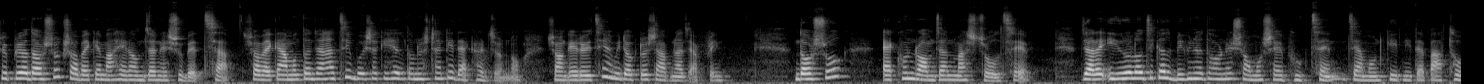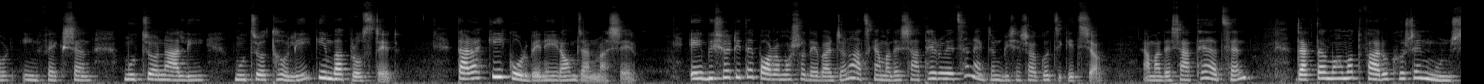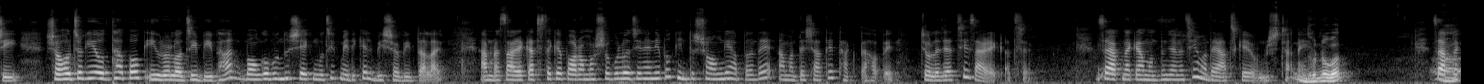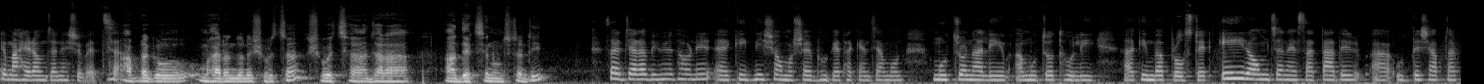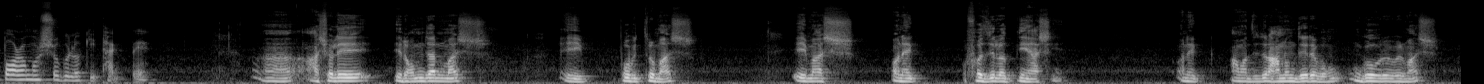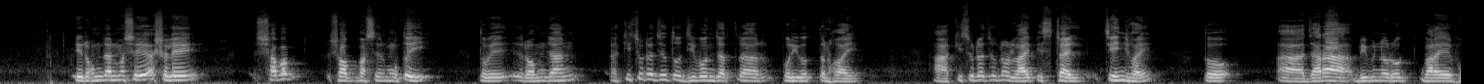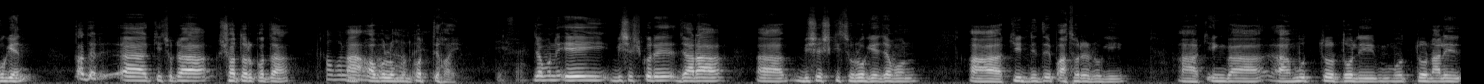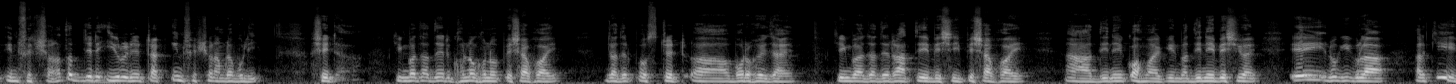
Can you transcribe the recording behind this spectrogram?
সুপ্রিয় দর্শক, সবাইকে মাহে রমজানের শুভেচ্ছা। সবাইকে আমন্ত্রণ জানাচ্ছি বৈশাখী হেলথ অনুষ্ঠানটি দেখার জন্য। সঙ্গে রয়েছে আমি ডক্টর শাবনা জাফরিন। দর্শক, এখন রমজান মাস চলছে। যারা ইউরোলজিক্যাল বিভিন্ন ধরনের সমস্যায় ভুগছেন, যেমন কিডনিতে পাথর, ইনফেকশন, মূত্রনালী, মূত্রথলি কিংবা প্রোস্টেট, তারা কি করবেন এই রমজান মাসে? এই বিষয়টিতে পরামর্শ দেবার জন্য আজকে আমাদের সাথে রয়েছেন একজন বিশেষজ্ঞ চিকিৎসক। আমাদের সাথে আছেন ডাক্তার মোহাম্মদ ফারুক হোসেন মুন্সি সহযোগী অধ্যাপক ইউরোলজি বিভাগ বঙ্গবন্ধু শেখ মুজিব মেডিকেল বিশ্ববিদ্যালয়। আমরা স্যারের কাছ থেকে পরামর্শগুলো জেনে নিব কিন্তু সঙ্গে আপনাদের আমাদের সাথে থাকতে হবে। চলে যাচ্ছি স্যারের কাছে। স্যার আপনাকে আমন্ত্রণ জানাচ্ছি আমাদের আজকের অনুষ্ঠানে। ধন্যবাদ। স্যার আপনাকে মাহের রমজানের শুভেচ্ছা। আপনাকেও মাহেরঞ্জনের শুভেচ্ছা। শুভেচ্ছা যারা দেখছেন অনুষ্ঠানটি। স্যার, যারা বিভিন্ন ধরনের কিডনির সমস্যায় ভুগে থাকেন, যেমন মূত্রনালী মূত্রথলি কিংবা প্রোস্টেট, এই রমজানে স্যার, তাদের উদ্দেশ্যে আপনার পরামর্শগুলো কি থাকবে? আসলে রমজান মাস, এই পবিত্র মাস, এই মাস অনেক ফজিলত নিয়ে আসে। অনেক আমাদের জন্য আনন্দের এবং গৌরবের মাস। এই রমজান মাসে আসলে স্বাভাবিক, সব মাসের মতোই, তবে রমজান কিছুটা যেহেতু জীবনযাত্রার পরিবর্তন হয় কিছুটা জন্য লাইফ স্টাইল চেঞ্জ হয় তো যারা বিভিন্ন রোগ বাড়ায় ভোগেন তাদের কিছুটা সতর্কতা অবলম্বন করতে হয়। যেমন এই বিশেষ করে যারা বিশেষ কিছু রোগে যেমন কিডনিতে পাথরের রোগী কিংবা মূত্রতলি মূত্রনালীর ইনফেকশন অর্থাৎ যেটা ইউরিনের ট্রাক ইনফেকশন আমরা বলি সেটা কিংবা তাদের ঘন ঘন পেশাব হয় যাদের প্রোস্টেট বড় হয়ে যায় কিংবা যাদের রাতে বেশি পেশাব হয় দিনে কম হয় কিংবা দিনে বেশি হয় এই রোগীগুলা আর কি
